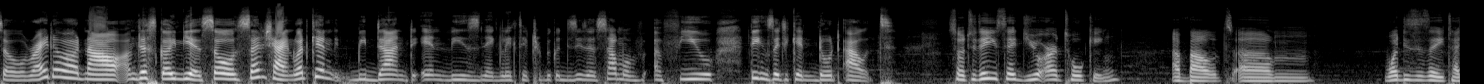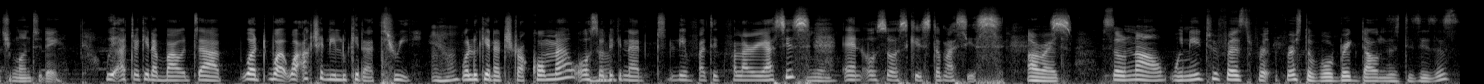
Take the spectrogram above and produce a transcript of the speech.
So right about now, I'm just going yes. So sunshine, what can be done to end these neglected tropical diseases? Some of a few things that you can dot out. So today you said you are talking about um, what diseases are you touching on today? We are talking about uh, what, what we're actually looking at 3 Mm-hmm. We're looking at trachoma, also Mhm. looking at lymphatic filariasis, Yeah. and also schistomasis. All right. So now we need to first, fir- first of all, break down these diseases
